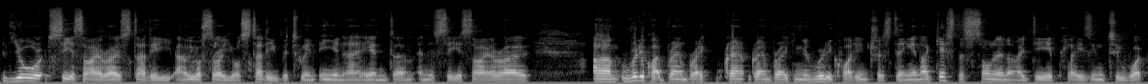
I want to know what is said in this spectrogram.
your CSIRO study, uh, your sorry, your study between ENA and um, and the CSIRO, um, really quite ground, groundbreaking and really quite interesting. And I guess the Sonnen idea plays into what.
